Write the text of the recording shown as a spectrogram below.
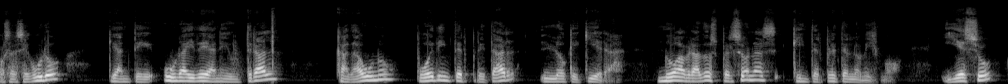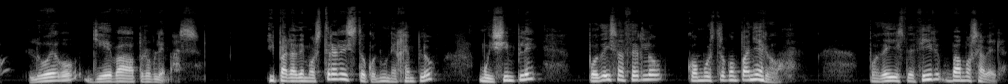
Os aseguro que ante una idea neutral, cada uno puede interpretar lo que quiera. No habrá dos personas que interpreten lo mismo. Y eso luego lleva a problemas. Y para demostrar esto con un ejemplo muy simple, podéis hacerlo con vuestro compañero. Podéis decir, vamos a ver,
